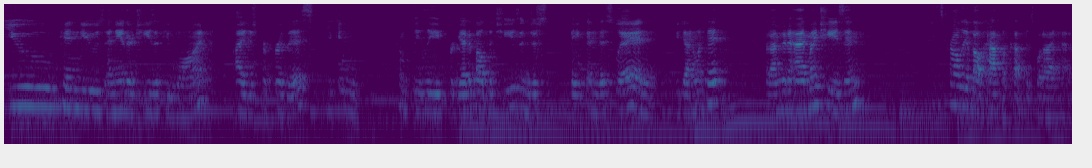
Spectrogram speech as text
You can use any other cheese if you want. I just prefer this. You can completely forget about the cheese and just bake them this way and be done with it. But I'm gonna add my cheese in. This is probably about half a cup is what I have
